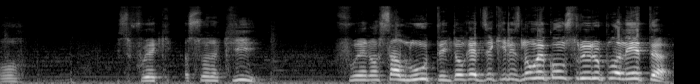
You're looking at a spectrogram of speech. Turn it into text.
Ó, oh, isso foi aqui, isso daqui foi a nossa luta. Então quer dizer que eles não reconstruíram o planeta.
